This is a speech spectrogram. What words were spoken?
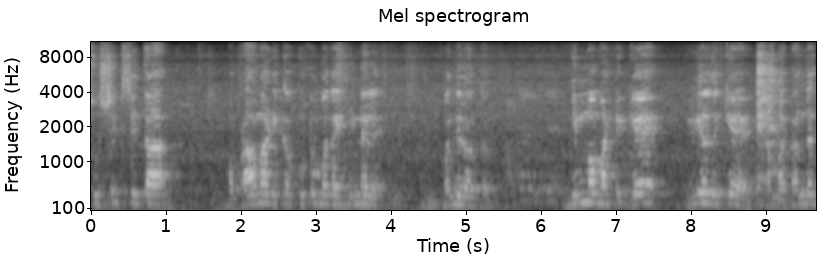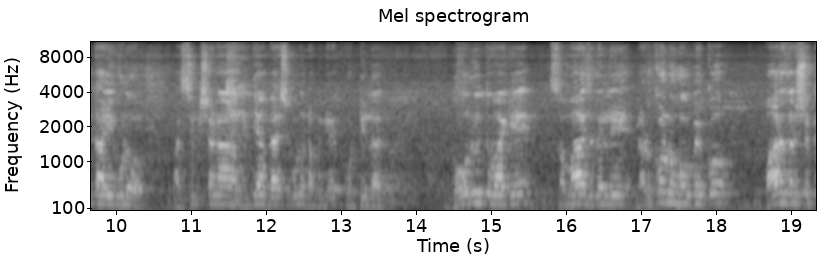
ಸುಶಿಕ್ಷಿತ ಪ್ರಾಮಾಣಿಕ ಕುಟುಂಬದ ಹಿನ್ನೆಲೆ ಬಂದಿರೋಂಥದ್ದು ನಿಮ್ಮ ಮಟ್ಟಕ್ಕೆ ಇಳಿಯೋದಕ್ಕೆ ನಮ್ಮ ತಂದೆ ತಾಯಿಗಳು ಆ ಶಿಕ್ಷಣ, ವಿದ್ಯಾಭ್ಯಾಸಗಳು ನಮಗೆ ಕೊಟ್ಟಿಲ್ಲ ಅದು. ಗೌರವಿತವಾಗಿ ಸಮಾಜದಲ್ಲಿ ನಡ್ಕೊಂಡು ಹೋಗಬೇಕು. ಪಾರದರ್ಶಕ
